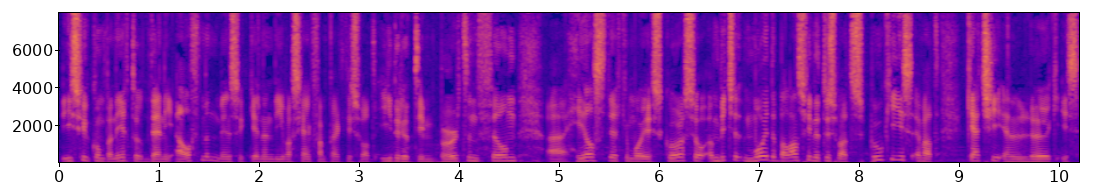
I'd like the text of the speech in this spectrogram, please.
Die is gecomponeerd door Danny Elfman. Mensen kennen die waarschijnlijk van praktisch wat iedere Tim Burton film. Uh, heel sterke mooie scores. Zo een beetje mooi de balans vinden tussen wat spooky is en wat catchy en leuk is.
